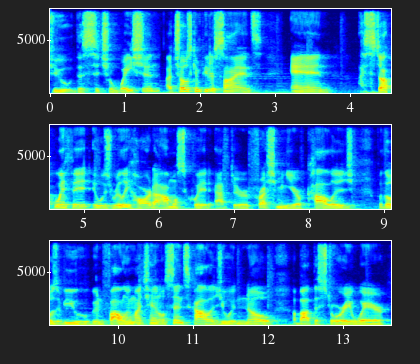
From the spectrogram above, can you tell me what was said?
to the situation. I chose computer science and I stuck with it. It was really hard. I almost quit after freshman year of college. For those of you who've been following my channel since college, you would know about the story where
